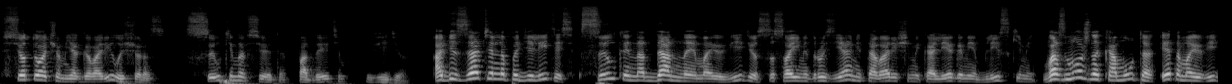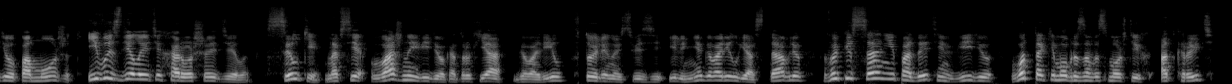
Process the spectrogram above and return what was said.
все то, о чем я говорил еще раз, ссылки на все это под этим видео. Обязательно поделитесь ссылкой на данное мое видео со своими друзьями, товарищами, коллегами, близкими. Возможно, кому-то это мое видео поможет, и вы сделаете хорошее дело. Ссылки на все важные видео, о которых я говорил в той или иной связи или не говорил, я оставлю в описании под этим видео. Вот таким образом вы сможете их открыть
